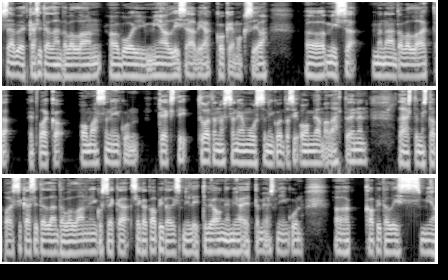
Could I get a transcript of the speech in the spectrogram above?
sävy, että käsitellään tavallaan voimia lisääviä kokemuksia, missä mä näen tavallaan, että, että vaikka omassa niin kuin tekstituotannossani ja muussa niin kuin on tosi ongelmalähtöinen lähestymistapa, jossa käsitellään tavallaan niin kuin sekä, sekä kapitalismiin liittyviä ongelmia että myös niin kuin, kapitalismia,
